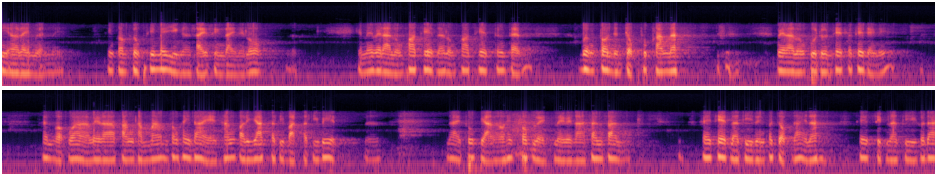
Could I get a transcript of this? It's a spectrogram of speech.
มีอะไรเหมือนเลยเป็นความสุขที่ไม่ยิงอาศัยสิ่งใดในโลก ห็นไหมเวลาหลวงพ่อเทศนะหลวงพ่อเทศตั้งแต่เบื้องต้นจนจบทุกครั้งนะ เวลาหลวงปู่ดูลเทศก็เทศอย่างนี้ ท่านบอกว่าเวลาฟังธรรมะมันต้องให้ได้ ทั้งปริยัติปฏิบัติปฏิเวทนะได้ทุกอย่างเอาให้ครบเลย ในเวลาสั้น ๆ ให้เทศนาทีหนึ่งก็จบได้นะ เทศสิบนาทีก็ได้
